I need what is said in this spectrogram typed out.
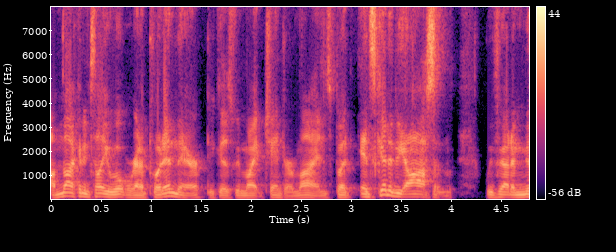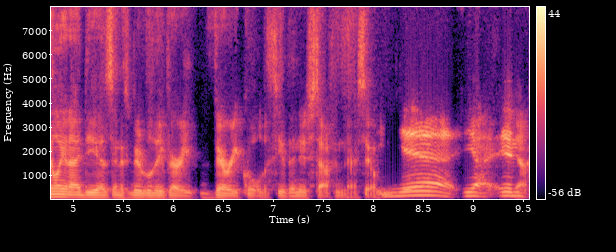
I'm not going to tell you what we're going to put in there because we might change our minds, but it's going to be awesome. We've got a million ideas, and it's going to be really very, very cool to see the new stuff in there too. Yeah, yeah, and Yeah.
